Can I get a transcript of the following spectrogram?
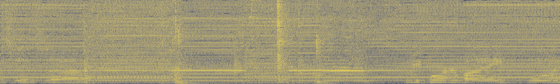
This is uh, three quarter by one.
